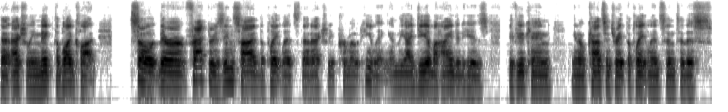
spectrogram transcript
that actually make the blood clot. So there are factors inside the platelets that actually promote healing, and the idea behind it is if you can, you know, concentrate the platelets into this,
